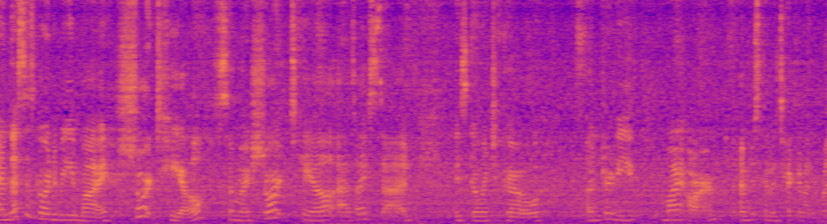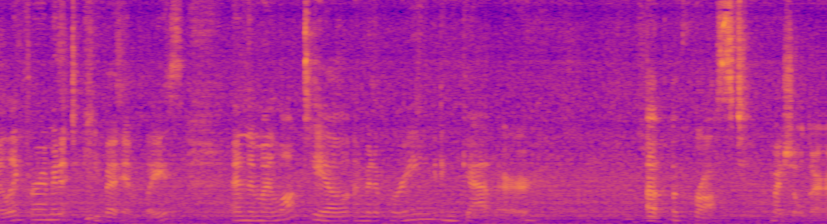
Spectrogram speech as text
And this is going to be my short tail. So my short tail, as I said, is going to go underneath my arm. I'm just going to tuck it under my leg for a minute to keep it in place. And then my long tail, I'm going to bring and gather up across my shoulder.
